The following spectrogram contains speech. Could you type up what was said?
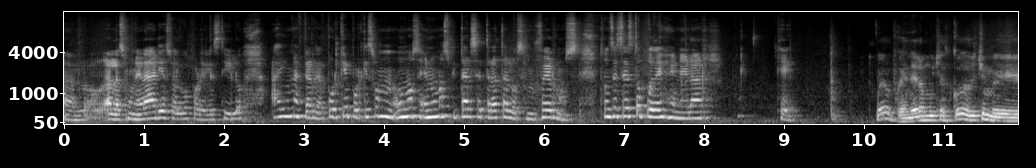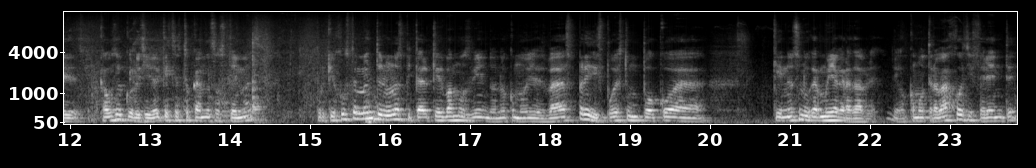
a, a las funerarias o algo por el estilo, hay una carga. ¿Por qué? Porque son unos, en un hospital se trata a los enfermos. Entonces esto puede generar, ¿qué? Bueno, pues genera muchas cosas. De hecho, me causa curiosidad que estés tocando esos temas. Porque justamente en un hospital que vamos viendo, ¿no? Como dices, vas predispuesto un poco a que no es un lugar muy agradable. Digo, como trabajo es diferente,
